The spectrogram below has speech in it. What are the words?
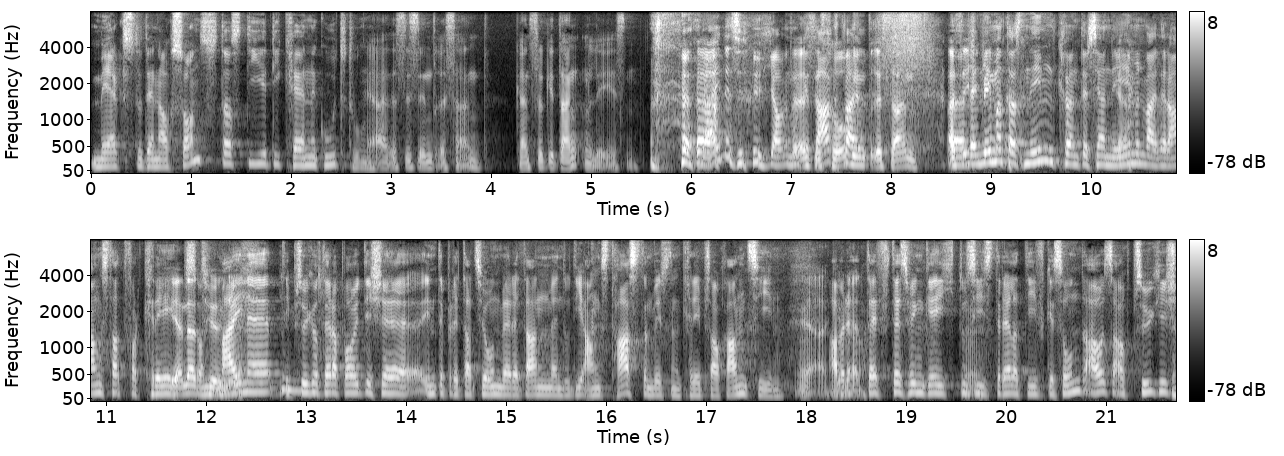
Merkst du denn auch sonst, dass dir die Kerne gut tun? Ja, das ist interessant. Kannst du Gedanken lesen? Nein, das, ich habe nur Das gedacht, ist hochinteressant. äh, Also ich wenn bin, jemand das nimmt, könnte er es ja nehmen, weil er Angst hat vor Krebs. Ja, natürlich. Und meine, die psychotherapeutische Interpretation wäre dann, wenn du die Angst hast, dann wirst du den Krebs auch anziehen. Ja, Aber genau. des- deswegen gehe ich, du siehst relativ gesund aus, auch psychisch.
